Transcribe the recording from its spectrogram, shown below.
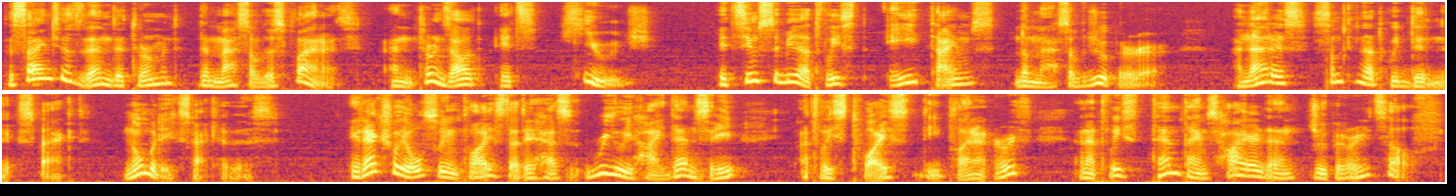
the scientists then determined the mass of this planet, and turns out it's huge. It seems to be at least 8 times the mass of Jupiter, and that is something that we didn't expect. Nobody expected this. It actually also implies that it has really high density, at least twice the planet Earth, and at least 10 times higher than Jupiter itself.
